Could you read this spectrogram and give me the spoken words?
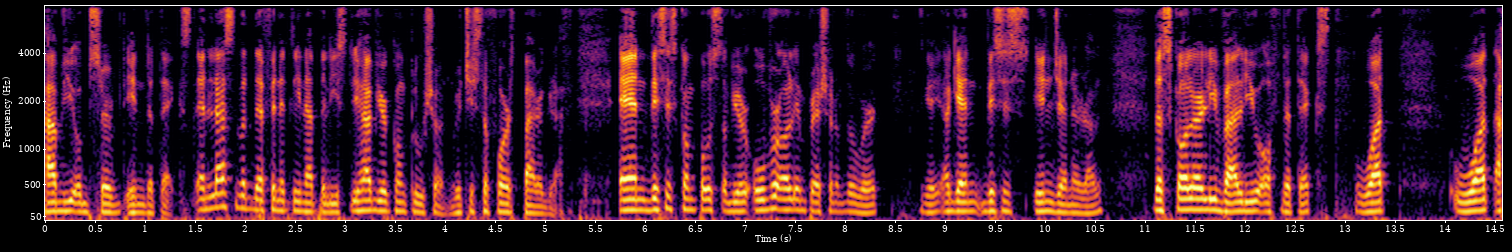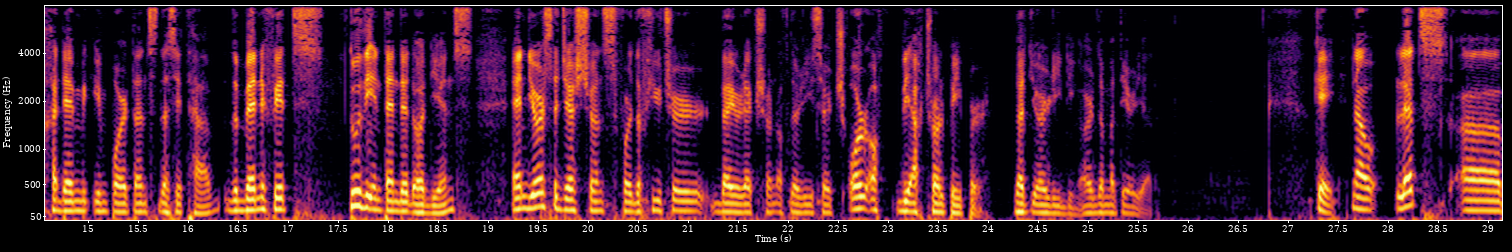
have you observed in the text? And last but definitely not the least, you have your conclusion, which is the fourth paragraph. And this is composed of your overall impression of the work. Okay, again, this is in general. The scholarly value of the text, what what academic importance does it have, the benefits to the intended audience, and your suggestions for the future direction of the research or of the actual paper that you are reading or the material. Okay, now let's uh,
